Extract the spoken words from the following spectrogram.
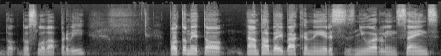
do, doslova prvý. Potom je to Tampa Bay Buccaneers z New Orleans Saints.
